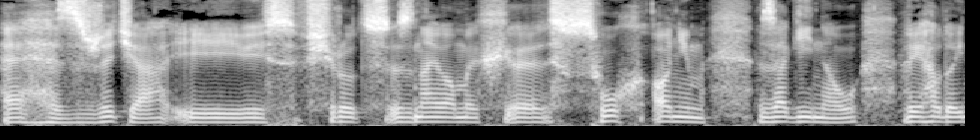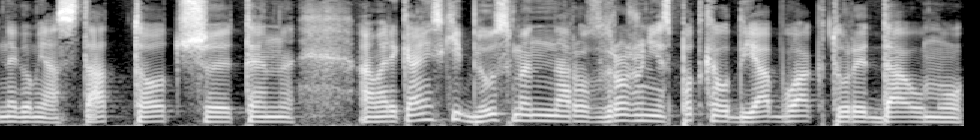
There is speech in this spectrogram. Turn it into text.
e, z życia i wśród znajomych e, słuch o nim zaginął, wyjechał do innego miasta, to czy ten amerykański bluesman na rozdrożu nie spotkał diabła, który dał mu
